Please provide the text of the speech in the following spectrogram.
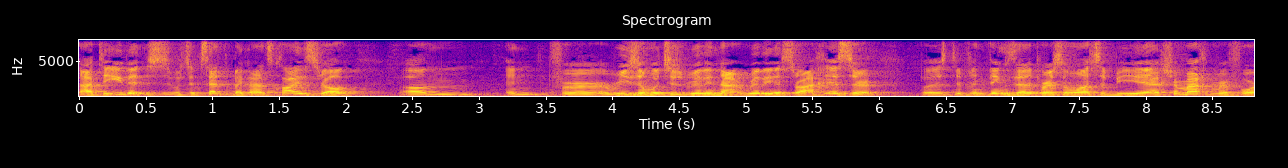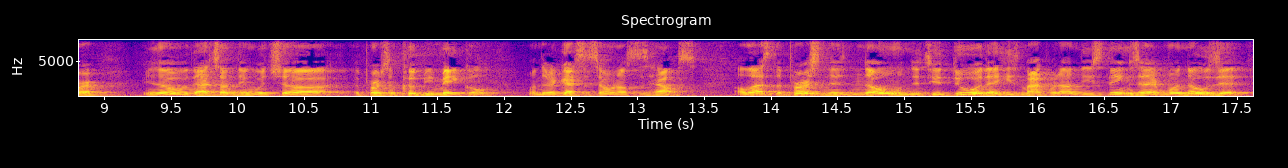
not to eat it. This is what's accepted by God's Klal Yisrael, um, and for a reason which is really not really a srach iser, but it's different things that a person wants to be extra machmer for you know, that's something which uh, a person could be makel when they're a guest at someone else's house. Unless the person is known that you do that he's makbid on these things and everyone knows it,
